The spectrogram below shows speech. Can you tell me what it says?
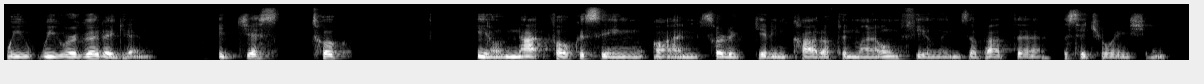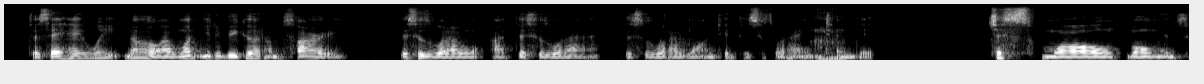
we, we were good again. It just took you know, not focusing on sort of getting caught up in my own feelings about the, the situation to say, hey, wait, no, I want you to be good. I'm sorry. This is what I want. Uh, this is what I, this is what I wanted. This is what I uh-huh. intended. Just small moments.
